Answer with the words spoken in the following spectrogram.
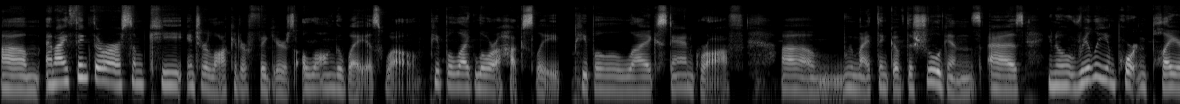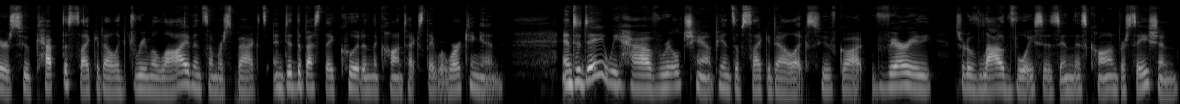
um, and I think there are some key interlocutor figures along the way as well. People like Laura Huxley, people like Stan Grof. Um, we might think of the Shulgins as, you know, really important players who kept the psychedelic dream alive in some respects and did the best they could in the context they were working in. And today we have real champions of psychedelics who've got very sort of loud voices in this conversation.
